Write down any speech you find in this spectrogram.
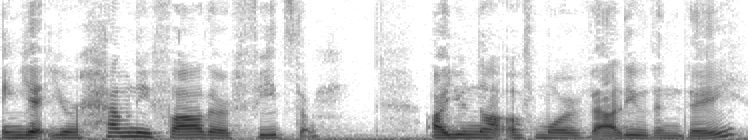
and yet your heavenly Father feeds them. Are you not of more value than they?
